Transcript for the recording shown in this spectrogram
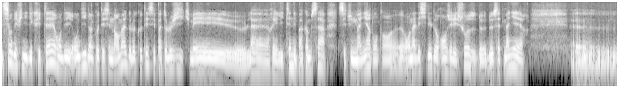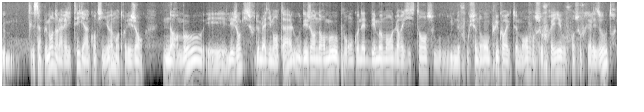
si on définit des critères, on dit, d'un côté c'est normal, de l'autre côté c'est pathologique, mais euh, la réalité n'est pas comme ça. C'est une manière dont euh, on, a décidé de ranger les choses de, cette manière. Euh, simplement, dans la réalité, il y a un continuum entre les gens normaux et les gens qui souffrent de maladies mentales ou des gens normaux pourront connaître des moments de leur existence où ils ne fonctionneront plus correctement, vont souffrir ou feront souffrir les autres.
